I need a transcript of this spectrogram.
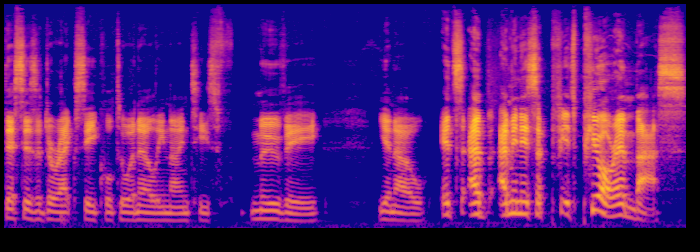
this is a direct sequel to an early 90s movie. You know it's i, I mean it's a it's pure imbas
